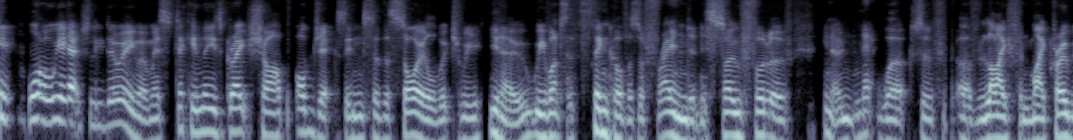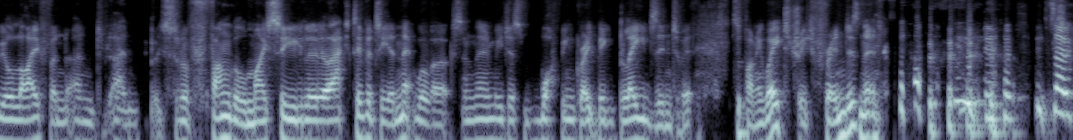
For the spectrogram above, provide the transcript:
what are we actually doing when we're sticking these great sharp objects into the soil, which we, you know, we want to think of as a friend and is so full of, you know, networks of of life and microbial life and and and sort of fungal mycelial activity and networks, and then we just whopping great big blades into it. It's a funny way to treat a friend, isn't it? so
